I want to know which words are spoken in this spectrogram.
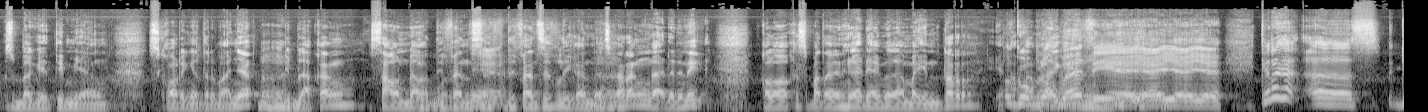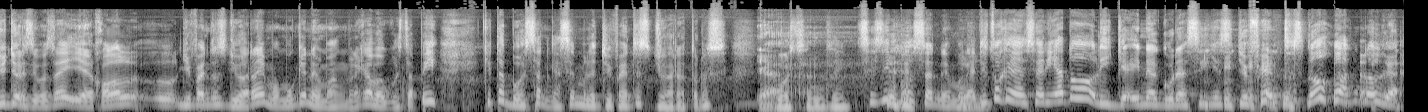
sebagai tim yang scoringnya terbanyak, di belakang sound banget defensive Iya. defensively kan. Dan sekarang nggak dan ini kalau kesempatan ini nggak diambil sama Inter, ya Oh, kapan goblok lagi? banget sih ya ya ya ya. Karena eh, s- jujur sih maksudnya ya kalau Juventus juara emang mungkin emang mereka bagus tapi kita bosan gak sih melihat Juventus juara terus? Ya. Bosen sih. Saya sih bosan ya melihat itu kayak Serie A tuh liga inaugurasinya si Juventus doang tau gak?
